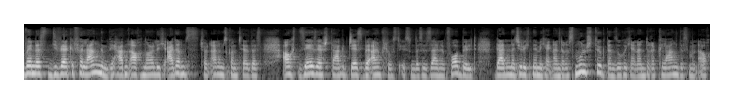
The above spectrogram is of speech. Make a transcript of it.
wenn das die Werke verlangen. Wir haben auch neulich Adams, John Adams Konzert, das auch sehr, sehr stark Jazz beeinflusst ist und das ist sein Vorbild. Dann natürlich nehme ich ein anderes Mundstück, dann suche ich einen anderen Klang, dass man auch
